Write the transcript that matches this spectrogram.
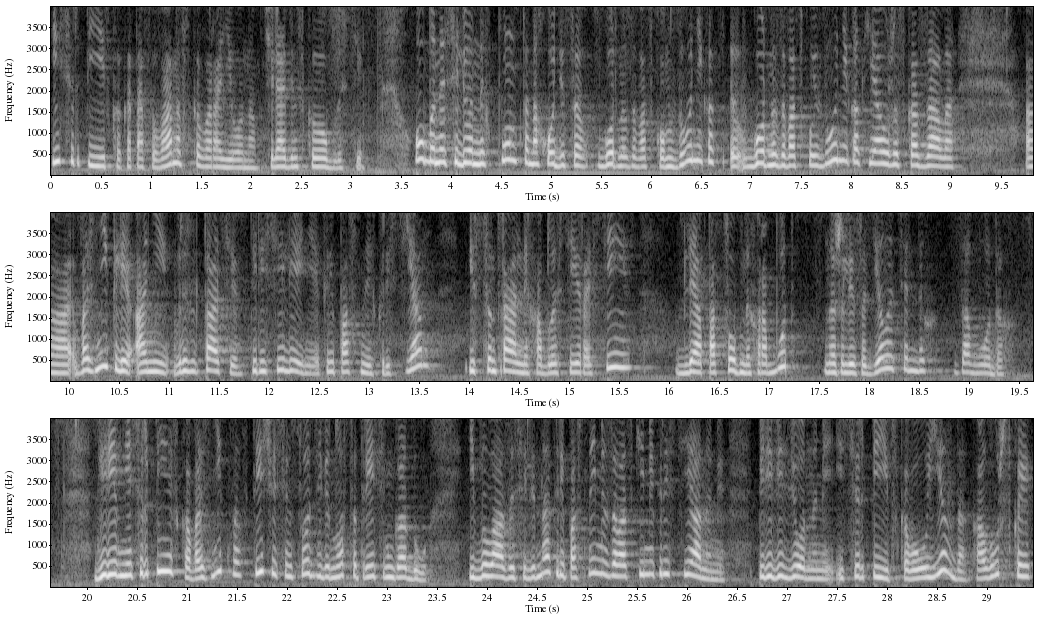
и Серпиевка Катав-Ивановского района Челябинской области. Оба населенных пункта находятся в горнозаводском зоне, как, э, в горнозаводской зоне, как я уже сказала. А, возникли они в результате переселения крепостных крестьян из центральных областей России для подсобных работ на железоделательных заводах. Деревня Серпеевка возникла в 1793 году и была заселена крепостными заводскими крестьянами, перевезенными из Серпиевского уезда Калужской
